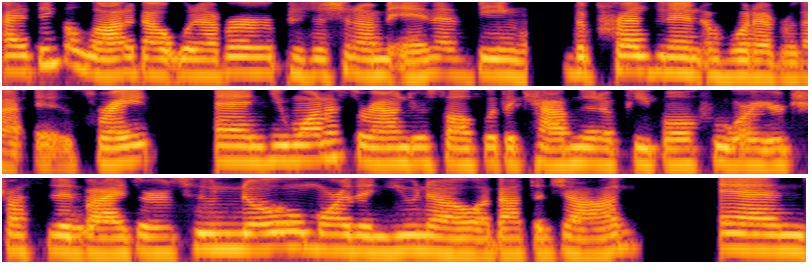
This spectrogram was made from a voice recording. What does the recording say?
I think a lot about whatever position I'm in as being the president of whatever that is, right? And you want to surround yourself with a cabinet of people who are your trusted advisors who know more than you know about the job. And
